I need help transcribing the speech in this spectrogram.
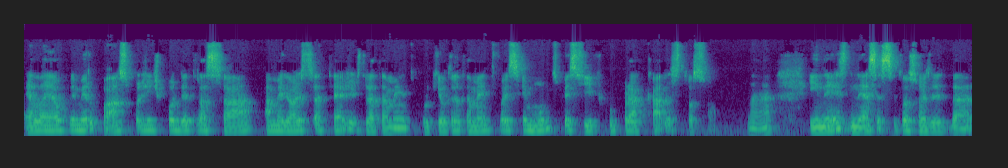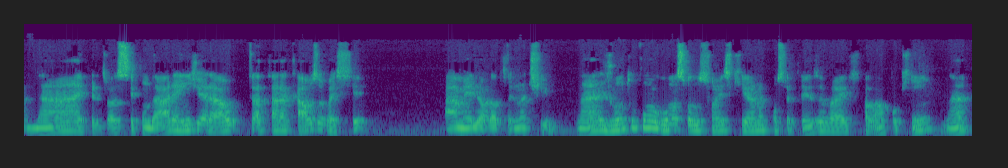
ela é o primeiro passo para a gente poder traçar a melhor estratégia de tratamento, porque o tratamento vai ser muito específico para cada situação. Né? E nesse, nessas situações da, da hipertrose secundária, em geral, tratar a causa vai ser a melhor alternativa, né? Junto com algumas soluções que a Ana com certeza vai falar um pouquinho, né?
